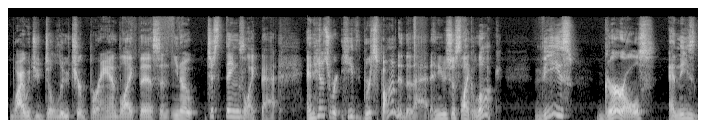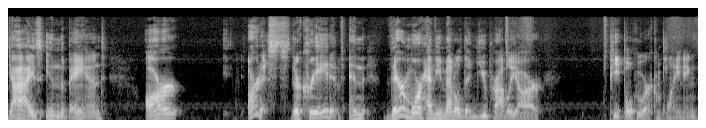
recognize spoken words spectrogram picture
why would you dilute your brand like this? And, you know, just things like that. And his re- he responded to that. And he was just like, look, these girls and these guys in the band are artists. They're creative. And they're more heavy metal than you probably are, people who are complaining,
